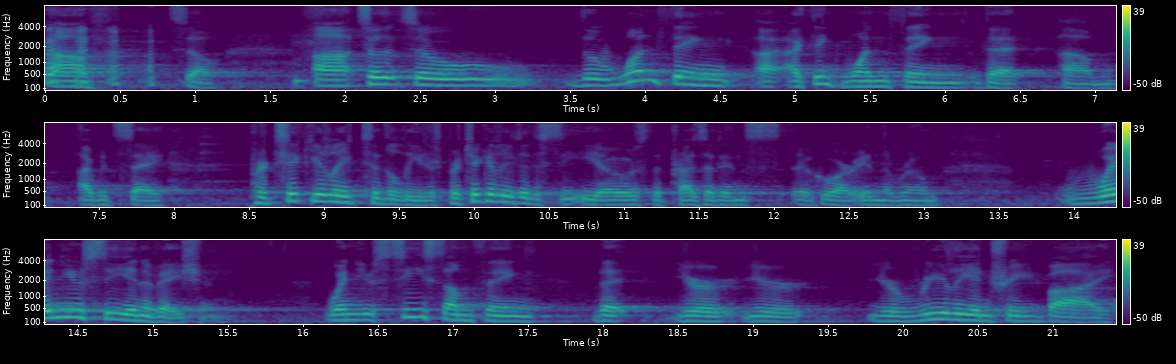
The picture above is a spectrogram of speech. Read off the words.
Um, so, uh, so, so the one thing, I think one thing that um, I would say, particularly to the leaders, particularly to the CEOs, the presidents who are in the room, when you see innovation, when you see something that you're, you're, you're really intrigued by,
